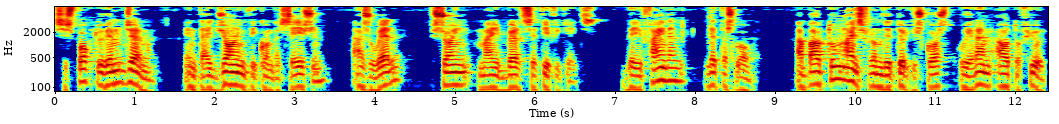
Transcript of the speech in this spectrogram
She spoke to them in German, and I joined the conversation as well, showing my birth certificates. They finally let us go. About two miles from the Turkish coast, we ran out of fuel.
